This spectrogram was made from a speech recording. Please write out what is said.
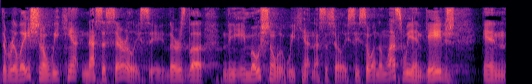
The relational we can't necessarily see. There's the, the emotional that we can't necessarily see. So unless we engage in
